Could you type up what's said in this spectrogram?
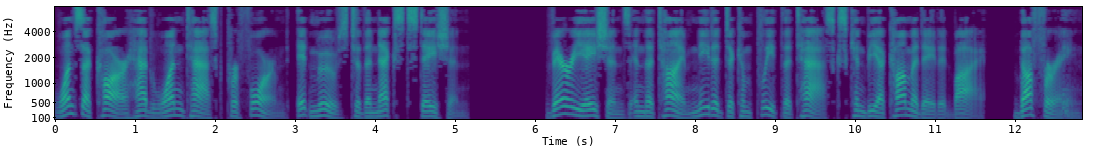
Once a car had one task performed, it moves to the next station. Variations in the time needed to complete the tasks can be accommodated by buffering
